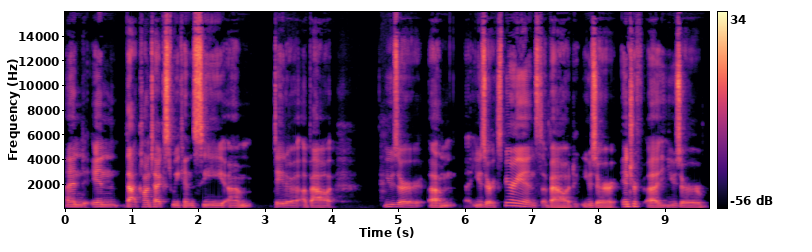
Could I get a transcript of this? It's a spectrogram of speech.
And in that context, we can see um, data about user um, user experience, about user inter uh, user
